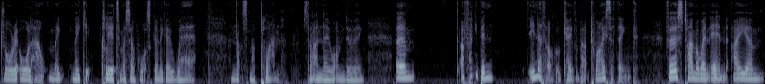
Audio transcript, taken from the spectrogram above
draw it all out, make make it clear to myself what's going to go where, and that's my plan, so that I know what I'm doing. Um, I've only been in a Thargoid cave about twice, I think. First time I went in, I um,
